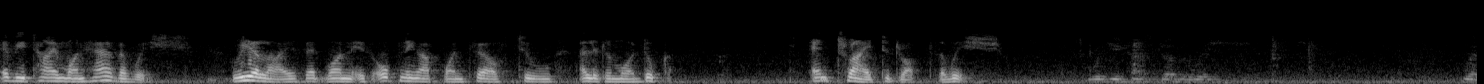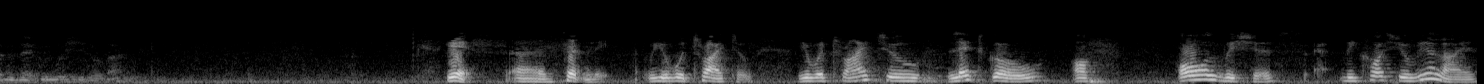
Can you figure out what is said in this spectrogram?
every time one has a wish, realize that one is opening up oneself to a little more dukkha and try to drop the wish. Would you try to drop the wish, whether they're good wishes or bad wishes? Yes, uh, certainly. You would try to. You would try to let go of all wishes because you realize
